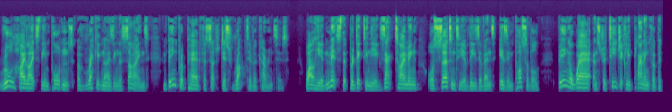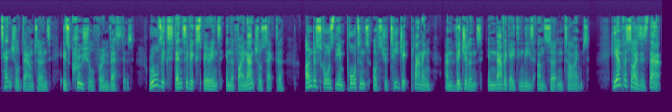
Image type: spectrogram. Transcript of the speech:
Rule highlights the importance of recognizing the signs and being prepared for such disruptive occurrences. While he admits that predicting the exact timing or certainty of these events is impossible, being aware and strategically planning for potential downturns is crucial for investors. Rule's extensive experience in the financial sector underscores the importance of strategic planning and vigilance in navigating these uncertain times. He emphasizes that,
